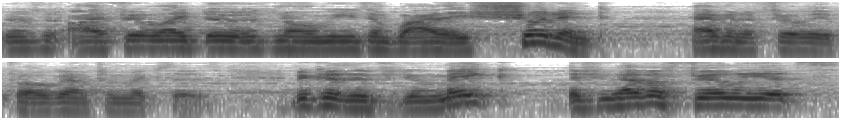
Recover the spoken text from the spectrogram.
There's, I feel like there is no reason why they shouldn't have an affiliate program for mixers. Because if you make, if you have affiliates,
